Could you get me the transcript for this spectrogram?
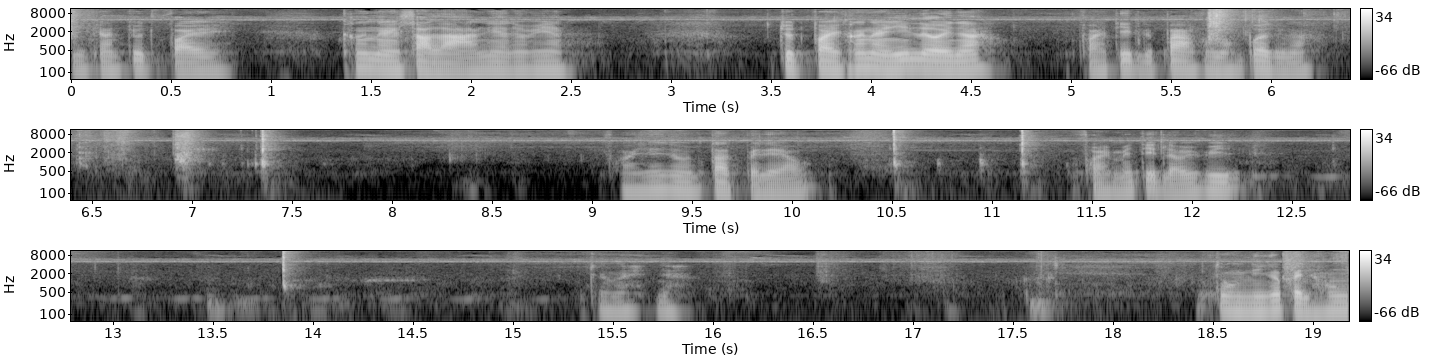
มีการจุดไฟข้างในศาลาเนี่ยทุกเพื่อนจุดไฟข้างในนี่เลยนะ ไฟติดหรือเปล่าผมลองเปิดดูนะ ไฟได้โดนตัดไปแล้ว ไฟไม่ติดแล้วพี่พี่ ใช่ไหมเนี่ย ตรงนี้ก็เป็นห้อง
